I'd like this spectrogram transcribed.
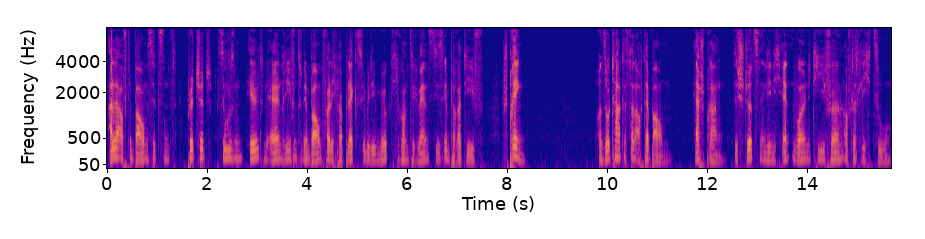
Alle auf dem Baum sitzend, Bridget, Susan, Ilt und Ellen riefen zu dem Baum völlig perplex über die mögliche Konsequenz dieses Imperativ. Spring! Und so tat es dann auch der Baum. Er sprang. Sie stürzten in die nicht enden wollende Tiefe auf das Licht zu.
